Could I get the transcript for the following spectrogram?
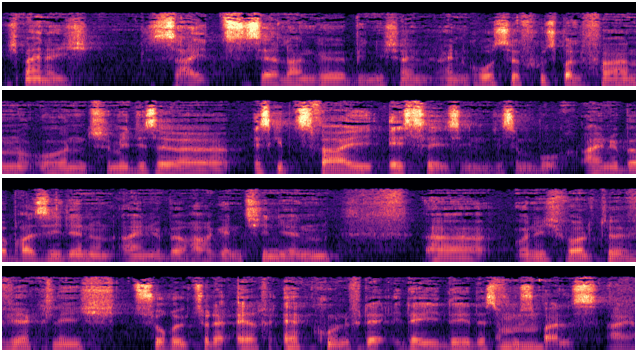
Ich meine, ich seit sehr lange bin ich ein, ein großer Fußballfan und mit dieser, es gibt zwei Essays in diesem Buch, ein über Brasilien und ein über Argentinien. Äh, und ich wollte wirklich zurück zu der Herkunft der, der Idee des mhm. Fußballs, mhm. ah,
